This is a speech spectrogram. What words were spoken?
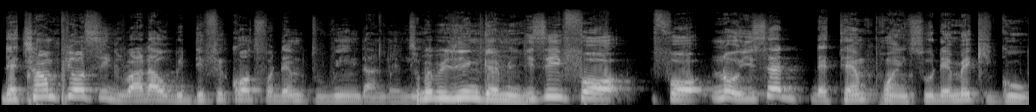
the Champions League rather will be difficult for them to win than the league. So maybe you didn't get me. You see, for for no, you said the ten points, so they make it go.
